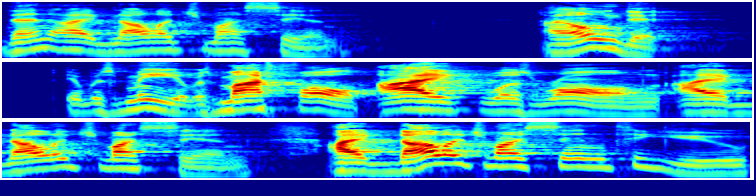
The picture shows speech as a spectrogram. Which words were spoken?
Then I acknowledged my sin. I owned it. It was me. It was my fault. I was wrong. I acknowledged my sin. I acknowledged my sin to you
